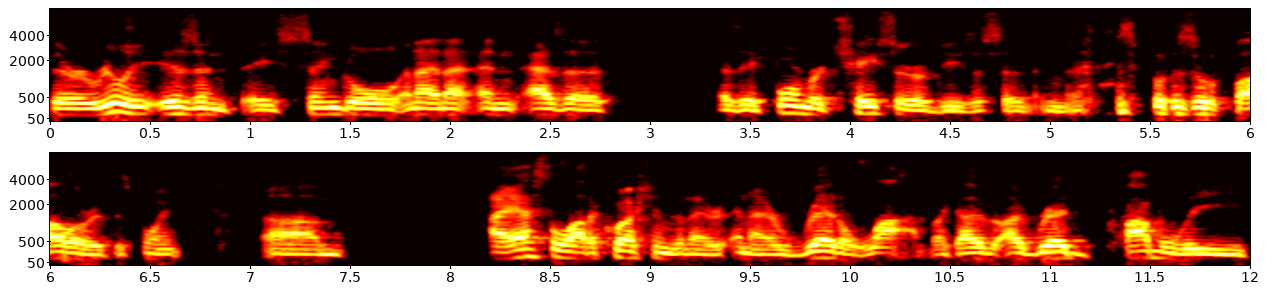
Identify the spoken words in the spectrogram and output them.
there really isn't a single, and I, and as a as a former chaser of Jesus and as opposed to a follower at this point, um, I asked a lot of questions and I and I read a lot. Like I've I've read probably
